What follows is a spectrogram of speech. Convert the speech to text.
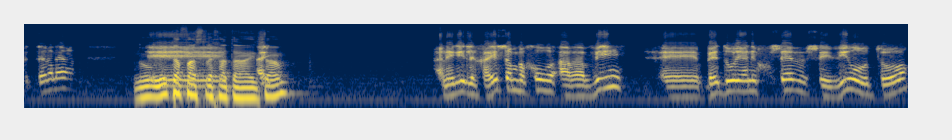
בטרנר. נו, מי תפס לך את העין שם? אני אגיד לך, יש שם בחור ערבי, בדואי אני חושב, שהביאו אותו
